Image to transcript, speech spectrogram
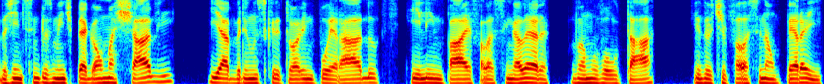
da gente simplesmente pegar uma chave e abrir um escritório empoeirado e limpar e falar assim, galera, vamos voltar. E do tipo falar assim, não, peraí,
